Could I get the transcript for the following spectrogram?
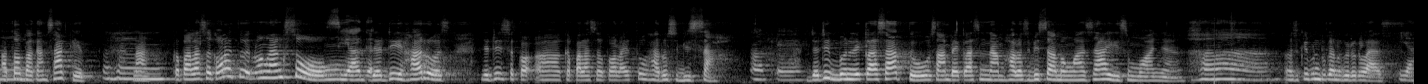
atau bahkan sakit. Nah, kepala sekolah itu memang langsung. Siaga. Jadi harus. Jadi seko- eh, kepala sekolah itu harus bisa. Oke. Jadi dari kelas 1 sampai kelas 6 harus bisa menguasai semuanya. Hah. Meskipun bukan guru kelas. Iya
